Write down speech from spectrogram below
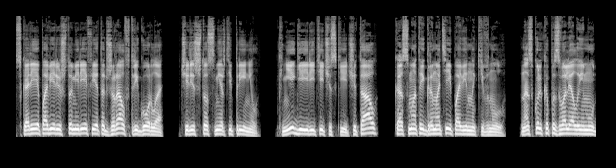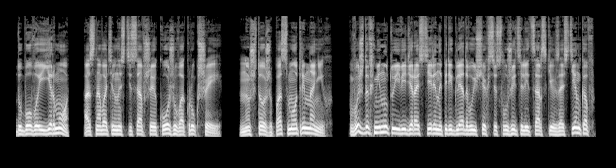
Скорее поверишь, что Мерефий этот жрал в три горла, через что смерти принял. Книги еретические читал? Косматый грамотей повинно кивнул. насколько позволяло ему дубовое ермо, основательно стесавшее кожу вокруг шеи. Ну что же, посмотрим на них. Выждав минуту и видя растерянно переглядывающихся служителей царских застенков,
